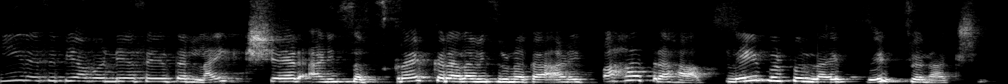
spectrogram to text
ही रेसिपी आवडली असेल तर लाईक शेअर आणि सबस्क्राईब करायला विसरू नका. आणि पाहत रहा फ्लेवरफुल लाईफ विथ सोनाक्षी.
